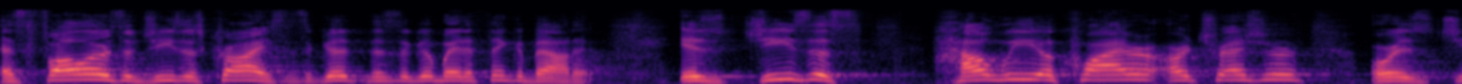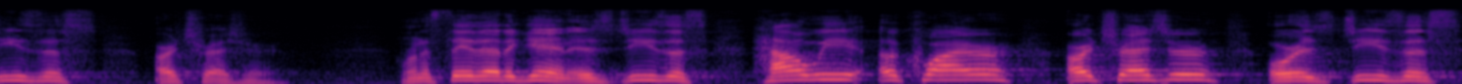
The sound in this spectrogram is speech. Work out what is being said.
As followers of Jesus Christ, it's a good, this is a good way to think about it. Is Jesus how we acquire our treasure, or is Jesus our treasure? I want to say that again. Is Jesus how we acquire our treasure, or is Jesus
